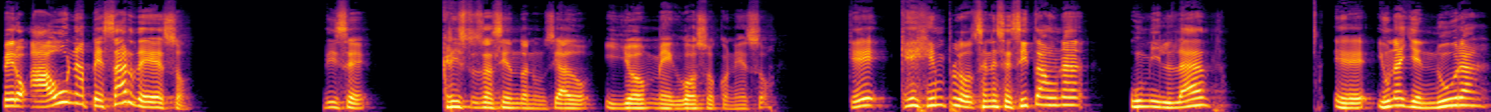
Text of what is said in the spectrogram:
Pero aún a pesar de eso, dice, Cristo está siendo anunciado y yo me gozo con eso. ¿Qué, ejemplo? Se necesita una humildad eh, y una llenura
